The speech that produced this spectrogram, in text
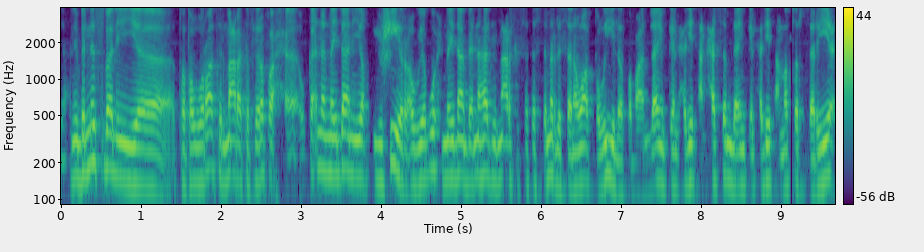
يعني بالنسبة لتطورات المعركة في رفح وكأن الميدان يشير أو يبوح الميدان بأن هذه المعركة ستستمر لسنوات طويلة طبعا. لا يمكن الحديث عن حسم لا يمكن الحديث عن نصر سريع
